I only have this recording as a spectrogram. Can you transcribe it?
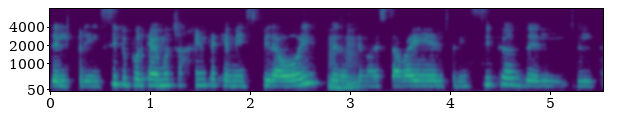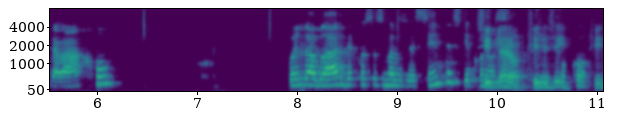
del principio, porque hay mucha gente que me inspira hoy, pero uh -huh. que no estaba en el principio del, del, trabajo. ¿Puedo hablar de cosas más recientes que Sí, claro, sí, sí, sí, sí,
